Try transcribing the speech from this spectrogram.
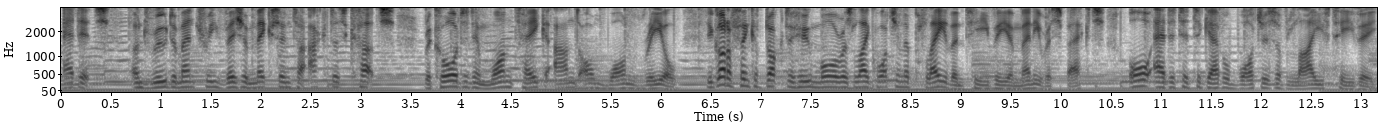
edits and rudimentary vision mix into actors' cuts, recorded in one take and on one reel. You gotta think of Doctor Who more as like watching a play than TV in many respects, or edited together watches of live TV.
